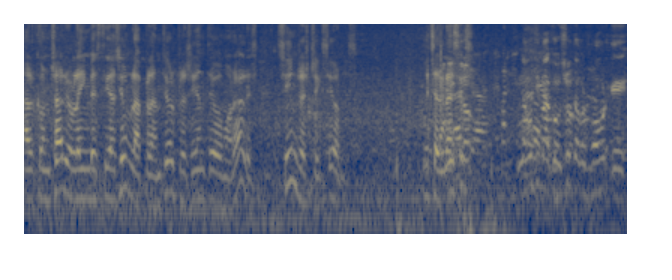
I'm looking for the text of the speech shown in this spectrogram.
Al contrario, la investigación la planteó el presidente Evo Morales, sin restricciones. Muchas gracias. Una última consulta, por favor. Eh,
